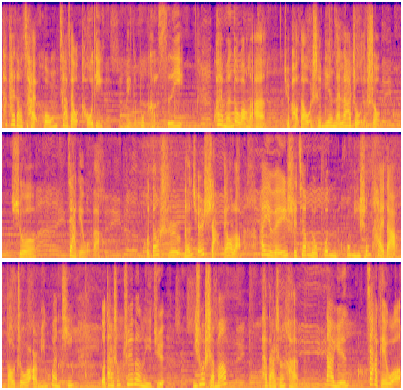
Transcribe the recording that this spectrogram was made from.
他开到彩虹架在我头顶，美得不可思议。快门都忘了按，却跑到我身边来拉着我的手，说：“嫁给我吧。”我当时完全傻掉了，还以为是江流轰轰鸣声太大，导致我耳鸣幻听。我大声追问了一句：“你说什么？”他大声喊：“那云，嫁给我！”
